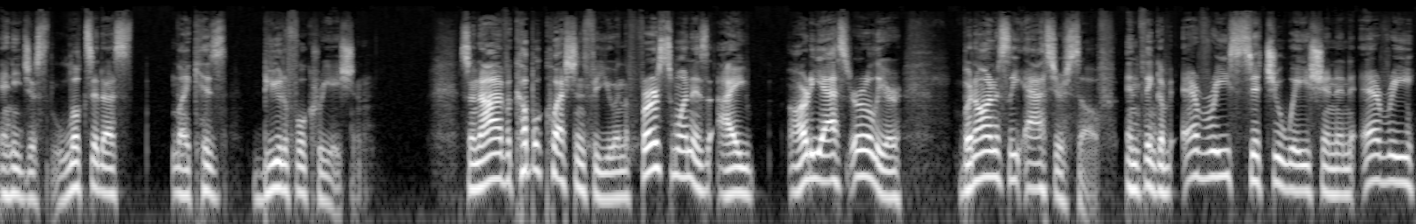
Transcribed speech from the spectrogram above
and he just looks at us like his beautiful creation. So now I have a couple questions for you. And the first one is I already asked earlier, but honestly ask yourself and think of every situation and every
